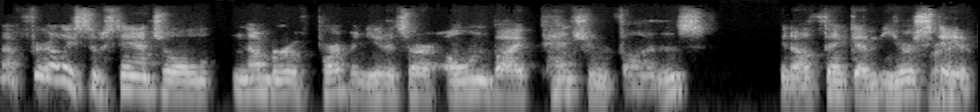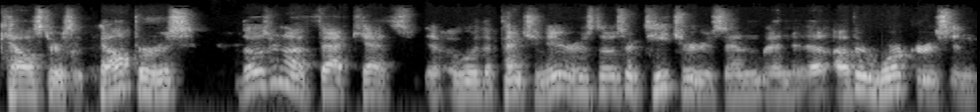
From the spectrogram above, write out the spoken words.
a fairly substantial number of apartment units are owned by pension funds. You know, think of your state right. of CalSTRS and CalPERS. Those are not fat cats uh, who are the pensioners. Those are teachers and, and uh, other workers and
